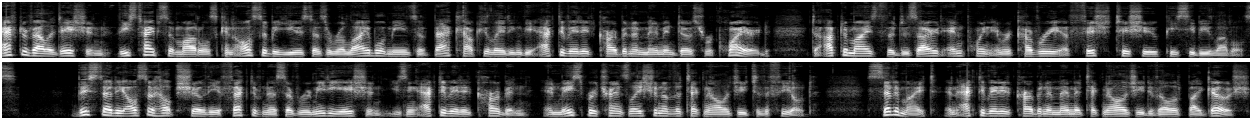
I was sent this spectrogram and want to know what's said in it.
After validation, these types of models can also be used as a reliable means of back calculating the activated carbon amendment dose required to optimize the desired endpoint in recovery of fish tissue PCB levels. This study also helps show the effectiveness of remediation using activated carbon and may spur translation of the technology to the field. Sedimite, an activated carbon amendment technology developed by Ghosh,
